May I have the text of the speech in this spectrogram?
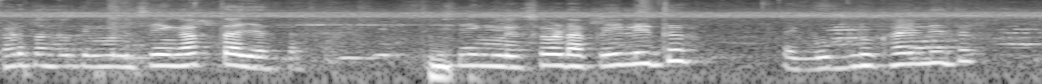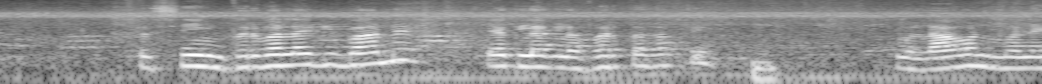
ભરતા સુધી મને સિંગ આપતા જ હતા સિંગ ને સોડા પી લીધું એક બબલું ખાઈ લીધું. તો સિંગ ભરવા લાગી બા ને એકલા એકલા ભરતા હતી. હું લાવો ને મને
